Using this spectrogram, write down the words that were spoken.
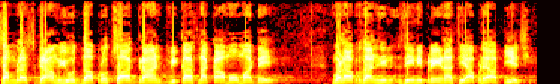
સમરસ ગ્રામ યોજના પ્રોત્સાહક ગ્રાન્ટ વિકાસના કામો માટે વડાપ્રધાનજીની પ્રેરણાથી આપણે આપીએ છીએ.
